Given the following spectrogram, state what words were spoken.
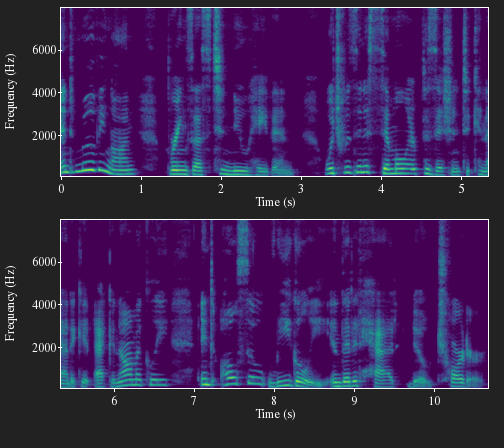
And moving on brings us to New Haven, which was in a similar position to Connecticut economically and also legally in that it had no charter.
